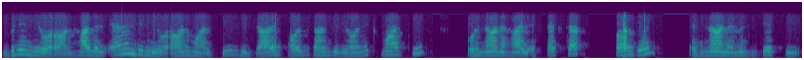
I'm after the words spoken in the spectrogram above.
بال neuron. هذا ال end neuron مالتي اللي جاي ال postganglionic مالتي. وهنا هاي ال effector organ هنا من جيتي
